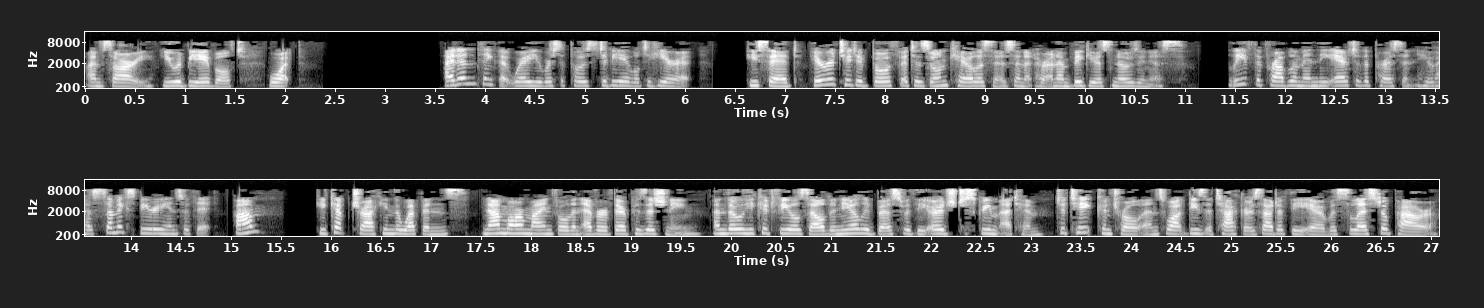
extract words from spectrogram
I'm sorry, you would be able to. What? I didn't think that where you were supposed to be able to hear it, he said, irritated both at his own carelessness and at her unambiguous nosiness. Leave the problem in the air to the person who has some experience with it. Um? He kept tracking the weapons, now more mindful than ever of their positioning, and though he could feel Zelda nearly burst with the urge to scream at him, to take control and swat these attackers out of the air with celestial power,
